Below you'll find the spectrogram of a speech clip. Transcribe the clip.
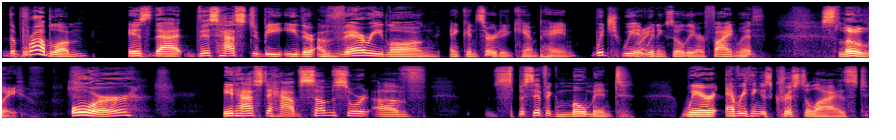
the problem is that this has to be either a very long and concerted campaign, which we at Right. Winning Slowly are fine with, Slowly. or it has to have some sort of specific moment where everything is crystallized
